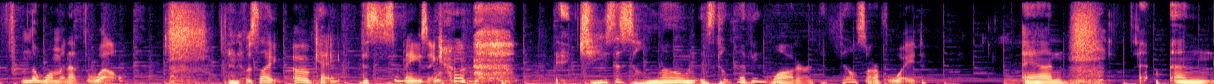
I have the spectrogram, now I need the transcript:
from the woman at the well. And it was like, okay, this is amazing. Jesus alone is the living water that fills our void. And and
